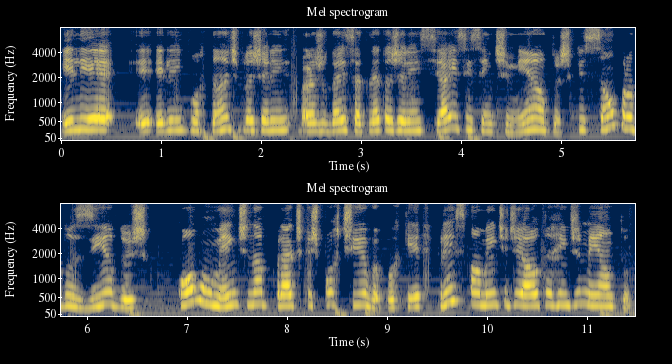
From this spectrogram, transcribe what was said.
ele é ele é importante para ajudar esse atleta a gerenciar esses sentimentos que são produzidos comumente na prática esportiva, porque principalmente de alto rendimento.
